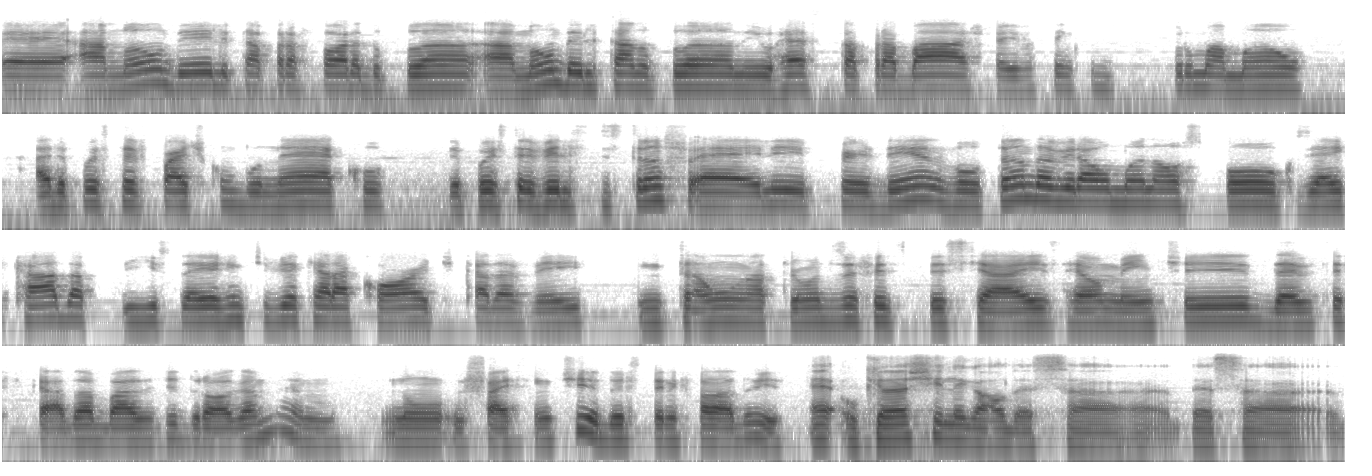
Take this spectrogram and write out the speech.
é, a mão dele tá para fora do plano, a mão dele tá no plano e o resto tá para baixo, aí você tem que por uma mão. Aí depois teve parte com boneco, depois teve ele se é, ele perdendo, voltando a virar humano aos poucos, e aí cada isso daí a gente via que era corte cada vez. Então a turma dos efeitos especiais realmente deve ter ficado à base de droga mesmo não faz sentido eles terem falado isso. É, o que eu achei legal dessa, dessa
